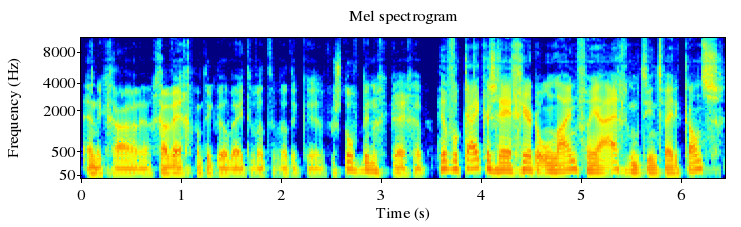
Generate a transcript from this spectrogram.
En ik ga, eh, ga weg, want ik wil weten wat, wat ik eh, voor stof binnengekregen heb. Heel veel kijkers reageerden online van ja, eigenlijk moet hij een tweede kans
